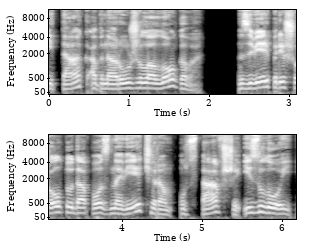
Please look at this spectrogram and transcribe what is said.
и так обнаружила логово. Зверь пришел туда поздно вечером, уставший и злой.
